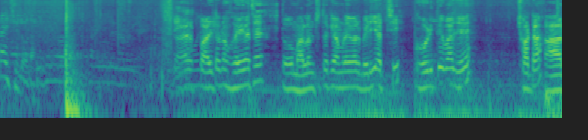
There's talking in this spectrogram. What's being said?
দেখি কি নিই। নাও কি নেব সেটাই দেখি ওটাই ছিল পাল্টানো হয়ে গেছে, তো মালঞ্চ থেকে আমরা এবার বেরিয়ে যাচ্ছি। ঘড়িতে বাজে ছটা। আর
